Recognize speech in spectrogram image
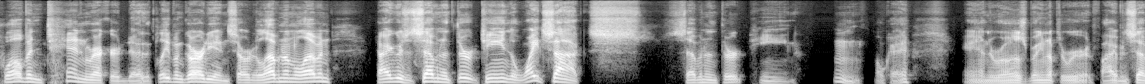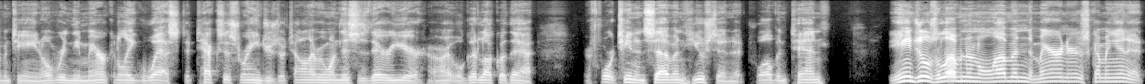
12 and 10 record. Uh, the Cleveland Guardians are at 11 and 11. Tigers at 7 and 13. The White Sox 7 and 13. Hmm, okay. And the Royals bringing up the rear at 5 and 17. Over in the American League West, the Texas Rangers are telling everyone this is their year. All right, well, good luck with that. They're 14 and 7. Houston at 12 and 10. The Angels 11 and 11. The Mariners coming in at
